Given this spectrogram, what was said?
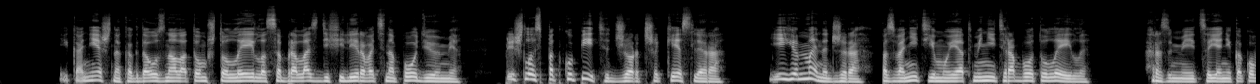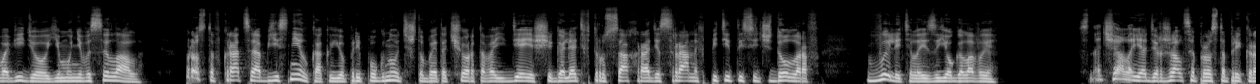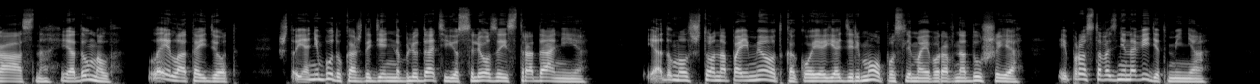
И, конечно, когда узнал о том, что Лейла собралась дефилировать на подиуме, пришлось подкупить Джорджа Кеслера, ее менеджера, позвонить ему и отменить работу Лейлы. Разумеется, я никакого видео ему не высылал. Просто вкратце объяснил, как ее припугнуть, чтобы эта чертова идея щеголять в трусах ради сраных пяти тысяч долларов вылетела из ее головы. Сначала я держался просто прекрасно. Я думал, Лейла отойдет, что я не буду каждый день наблюдать ее слезы и страдания. Я думал, что она поймет, какое я дерьмо после моего равнодушия и просто возненавидит меня.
